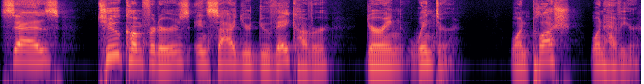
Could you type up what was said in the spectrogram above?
says two comforters inside your duvet cover during winter. One plush, one heavier.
